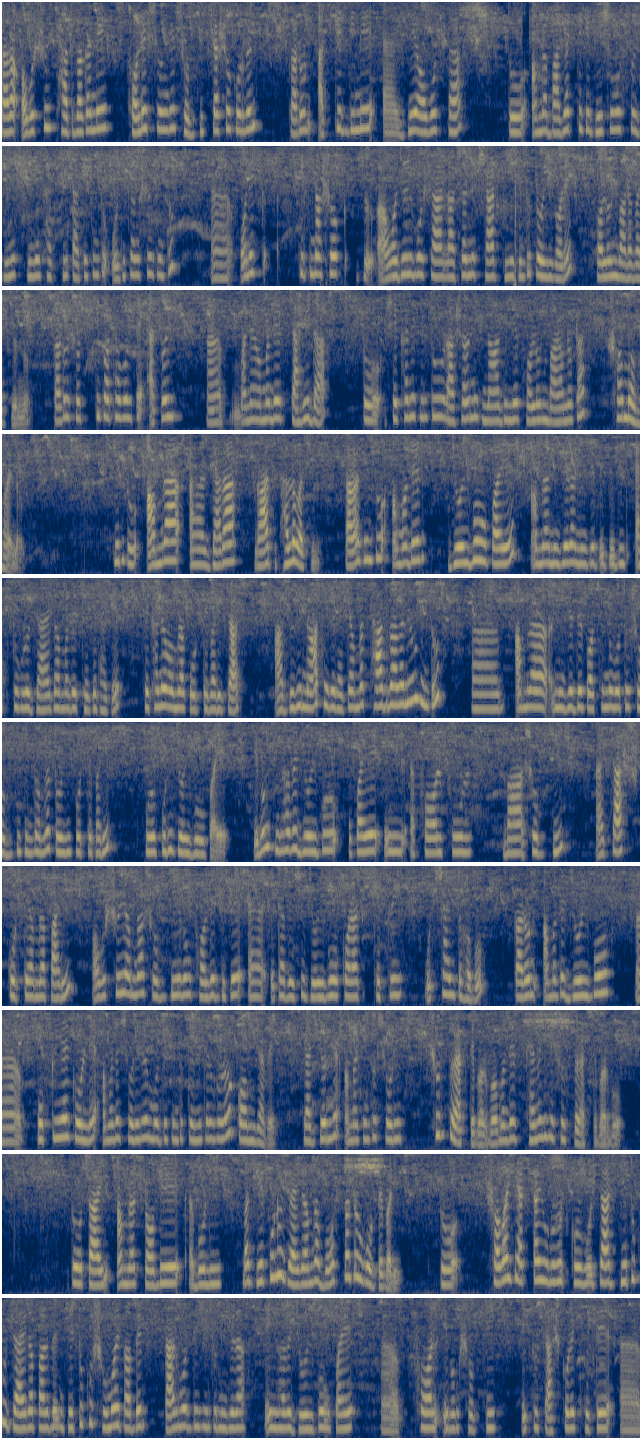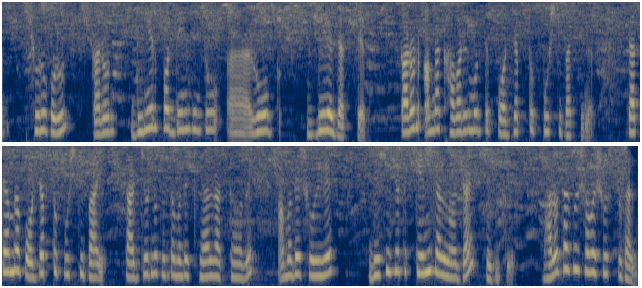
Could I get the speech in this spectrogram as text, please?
তারা অবশ্যই ছাদ বাগানে ফলের সঙ্গে সবজির চাষও করবেন। কারণ আজকের দিনে যে অবস্থা তো আমরা বাজার থেকে যে সমস্ত জিনিস কিনে খাচ্ছি, তাতে কিন্তু অধিকাংশই কিন্তু অনেক কীটনাশক অজৈব সার, রাসায়নিক সার দিয়ে কিন্তু তৈরি করে ফলন বাড়াবার জন্য। কারণ সত্যি কথা বলতে এতই মানে আমাদের চাহিদা, তো সেখানে কিন্তু রাসায়নিক না দিলে ফলন বাড়ানোটা সম্ভব হয় না। কিন্তু আমরা যারা গাছ ভালোবাসি, তারা কিন্তু আমাদের জৈব উপায়ে আমরা নিজেরা নিজেদের যদি এক টুকরো জায়গা আমাদের থেকে থাকে, সেখানেও আমরা করতে পারি চাষ। আর যদি না থেকে থাকে, আমরা ছাদ বাগানেও কিন্তু আমরা নিজেদের পছন্দ মতো সবজি কিন্তু আমরা তৈরি করতে পারি পুরোপুরি জৈব উপায়ে। এবং কীভাবে জৈব উপায়ে এই ফল, ফুল বা সবজি চাষ করতে আমরা পারি, অবশ্যই আমরা সবজি এবং ফলের দিকে এটা বেশি জৈব করার ক্ষেত্রেই উৎসাহিত হব। কারণ আমাদের জৈব প্রক্রিয়ায় করলে আমাদের শরীরের মধ্যে কিন্তু কেমিক্যালগুলো কম যাবে। যার জন্যে আমরা কিন্তু শরীর সুস্থ রাখতে পারব, আমাদের ফ্যামিলিকে সুস্থ রাখতে পারব। তো তাই আমরা টবে বলি বা যে কোনো জায়গায় আমরা বস্তাতেও করতে পারি। তো সবাইকে একটাই অনুরোধ করব, যার যেটুকু জায়গা পারবেন, যেটুকু সময় পাবেন, তার মধ্যে কিন্তু নিজেরা এইভাবে জৈব উপায়ে ফল এবং সবজি একটু চাষ করে খেতে শুরু করুন। কারণ দিনের পর দিন কিন্তু রোগ বেড়ে যাচ্ছে। কারণ আমরা খাবারের মধ্যে পর্যাপ্ত পুষ্টি পাচ্ছি না। যাতে আমরা পর্যাপ্ত পুষ্টি পাই, তার জন্য কিন্তু আমাদের খেয়াল রাখতে হবে। আমাদের শরীরে বেশি যাতে কেমিক্যাল না যায় সেদিকে। ভালো থাকবেন সবাই, সুস্থ থাকবেন।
